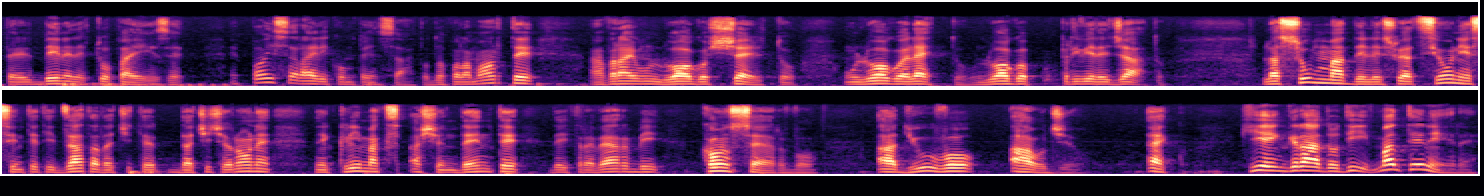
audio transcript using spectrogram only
per il bene del tuo paese. Poi sarai ricompensato. Dopo la morte avrai un luogo scelto, un luogo eletto, un luogo privilegiato. La summa delle sue azioni è sintetizzata da Cicerone nel climax ascendente dei tre verbi conservo, adiuvo, augeo. Ecco, chi è in grado di mantenere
